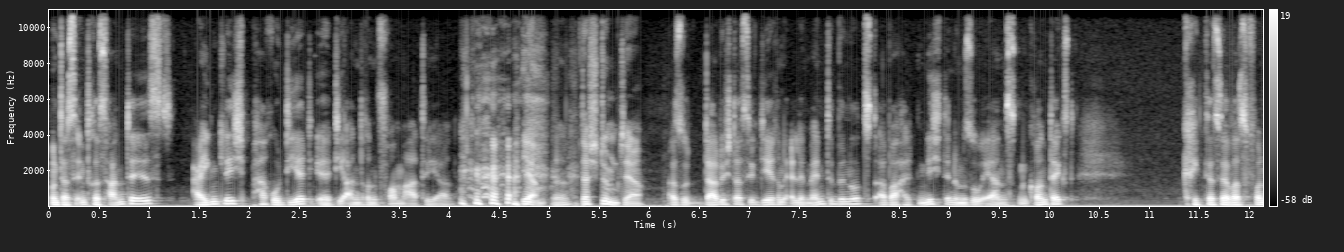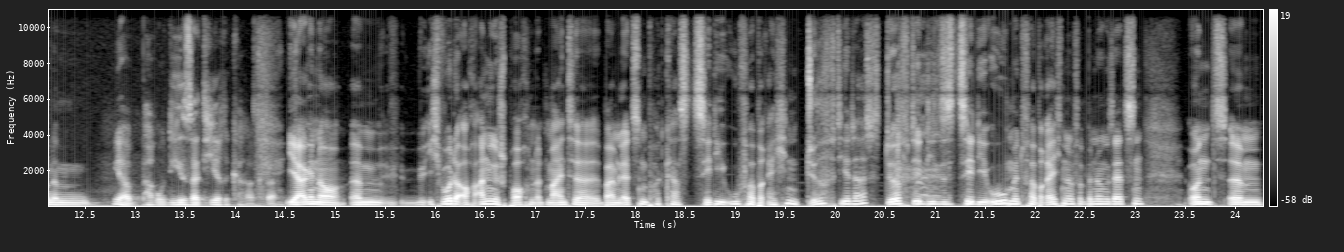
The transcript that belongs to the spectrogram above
Und das Interessante ist, eigentlich parodiert ihr die anderen Formate ja. ja, ja, das stimmt, ja. Also dadurch, dass ihr deren Elemente benutzt, aber halt nicht in einem so ernsten Kontext, kriegt das ja was von einem ja, Parodie-Satire-Charakter. Ja, genau. Ähm, ich wurde auch angesprochen und meinte beim letzten Podcast CDU-Verbrechen, dürft ihr das? Dürft ihr dieses CDU mit Verbrechen in Verbindung setzen? Und ähm,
